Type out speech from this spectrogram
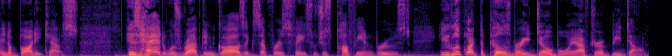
in a body cast. His head was wrapped in gauze except for his face, which was puffy and bruised. He looked like the Pillsbury Doughboy after a beatdown.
